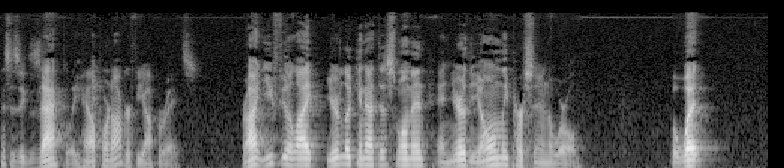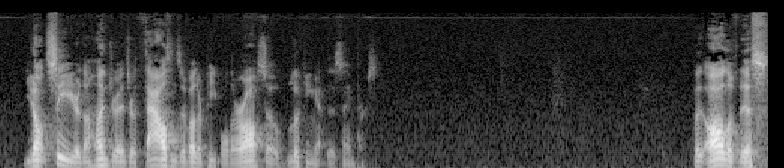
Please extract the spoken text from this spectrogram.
This is exactly how pornography operates right? You feel like you're looking at this woman and you're the only person in the world. But what you don't see are the hundreds or thousands of other people that are also looking at this same person. But all of this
